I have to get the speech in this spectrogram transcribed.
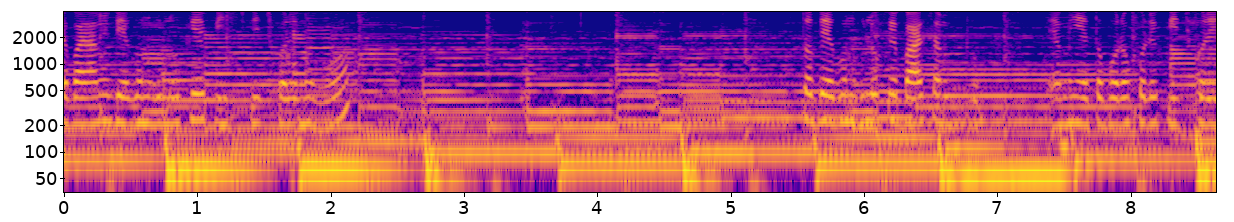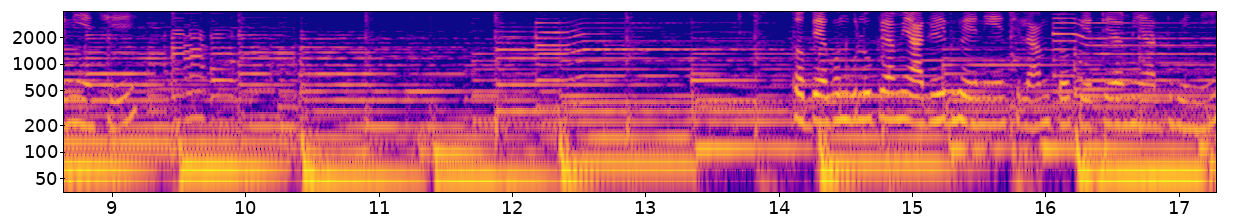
এবার আমি বেগুনগুলোকে পিস পিস করে নেব। তো বেগুনগুলোকে বাস আমি এত বড় করে পিস করে নিয়েছি। তো বেগুনগুলোকে আমি আগেই ধুয়ে নিয়েছিলাম, তো কেটে আমি আর ধুইনি।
